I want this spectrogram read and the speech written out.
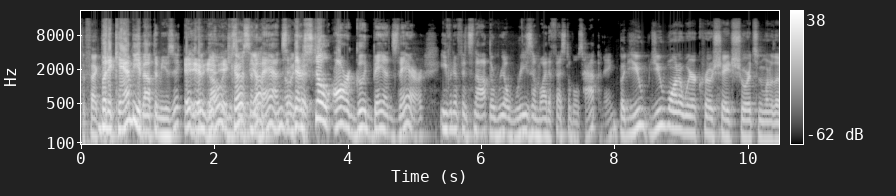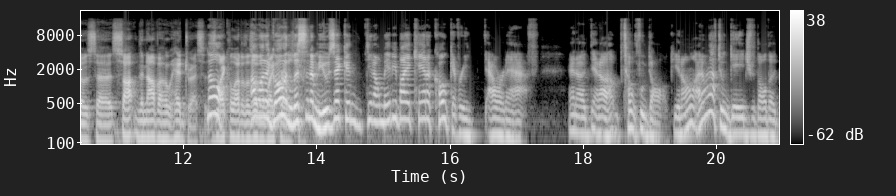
the fact. But it can be about the music. It- you can it- go it- and just could, listen yeah. to bands. Oh, there could. still are good bands there, even if it's not the real reason why the festival's happening. but you you want to wear crocheted shorts and one of those uh, so- the Navajo headdresses, No, like a lot of those. I want to go and do. listen to music, and you know maybe buy a can of Coke every hour and a half, and a and a tofu dog. You know, I don't have to engage with all the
